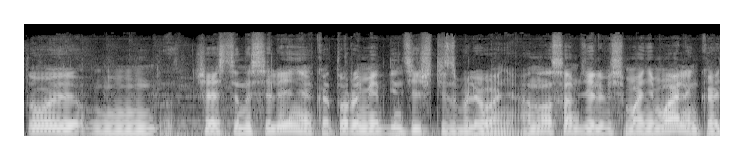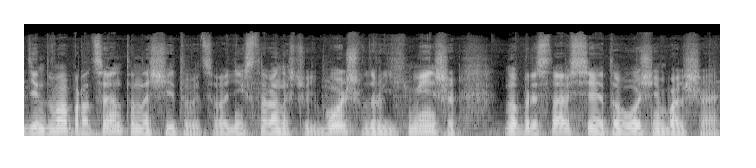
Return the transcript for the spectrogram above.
той м, части населения, которая имеет генетические заболевания. Она на самом деле весьма не маленькая, 1-2% насчитывается. В одних странах чуть больше, в других меньше, но представьте себе, это очень большая.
